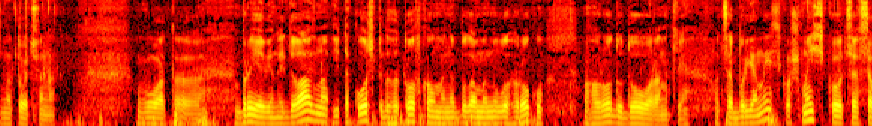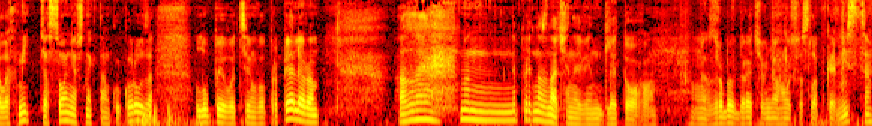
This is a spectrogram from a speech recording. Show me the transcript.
наточена. Вот. е, Бриє він ідеально і також підготовка у мене була минулого року городу до оранки. Оце бур'янисько, шмисько, це все лахміття, соняшник, там кукуруза. Лупив оцим во пропелером. Але ну, не предназначений він для того. Зробив, до речі, в нього ось слабке місце.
